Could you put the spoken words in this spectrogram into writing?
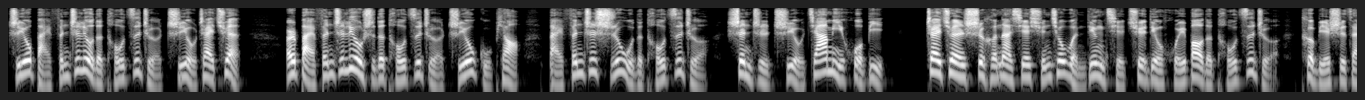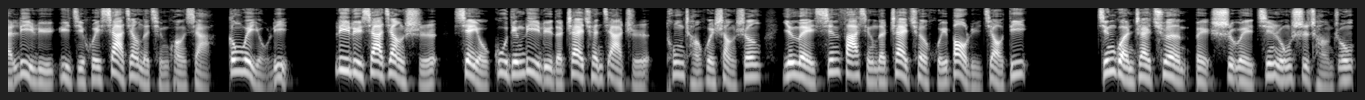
只有百分之六的投资者持有债券，而百分之六十的投资者持有股票，百分之十五的投资者甚至持有加密货币。债券适合那些寻求稳定且确定回报的投资者，特别是在利率预计会下降的情况下更为有利。利率下降时，现有固定利率的债券价值通常会上升，因为新发行的债券回报率较低。尽管债券被视为金融市场中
